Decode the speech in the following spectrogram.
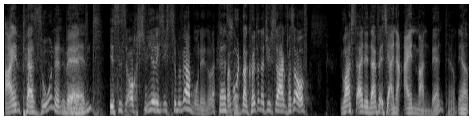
Ein-Personen-Band ist es auch schwierig, sich zu bewerben ohnehin, oder? Man, gut, man könnte natürlich sagen, pass auf, du hast eine, in deinem Fall ist ja eine Ein-Mann-Band, ja. Ja.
